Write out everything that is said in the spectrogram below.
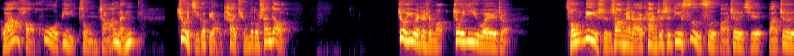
管好货币总闸门这几个表态全部都删掉了。这意味着什么？这意味着从历史上面来看，这是第四次把这些把这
